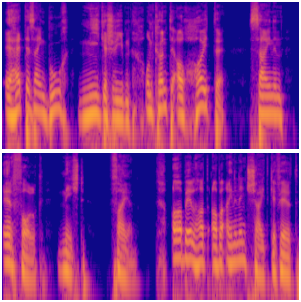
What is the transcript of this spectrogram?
er hätte sein Buch nie geschrieben und könnte auch heute seinen Erfolg nicht feiern. Abel hat aber einen Entscheid gefällt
